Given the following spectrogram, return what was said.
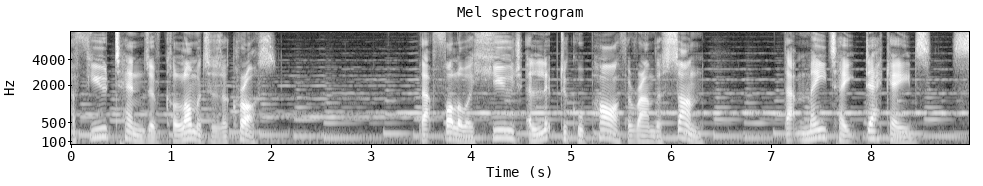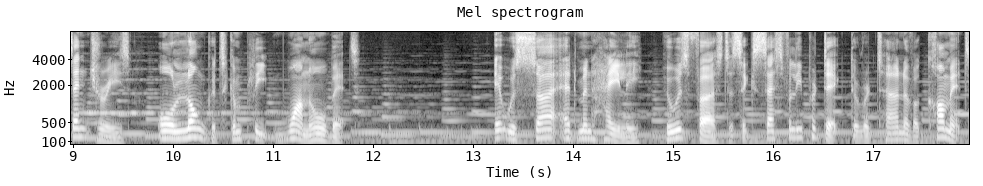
a few tens of kilometres across, that follow a huge elliptical path around the Sun that may take decades, centuries or longer to complete one orbit. It was Sir Edmond Halley who was first to successfully predict the return of a comet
